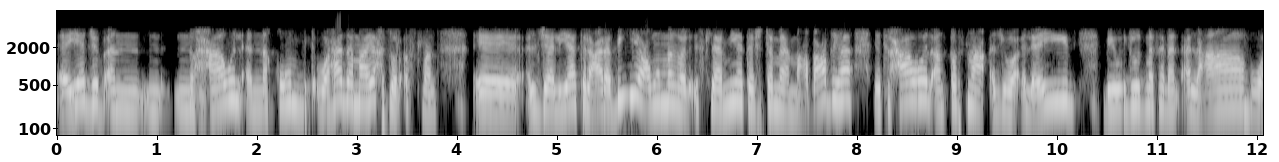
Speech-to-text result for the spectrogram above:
يجب أن نحاول أن نقوم وهذا ما يحصل أصلا آه، الجاليات العربية عموما والإسلامية تجتمع مع بعضها لتحاول أن تصنع أجواء العيد بوجود مثلا ألعاب و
